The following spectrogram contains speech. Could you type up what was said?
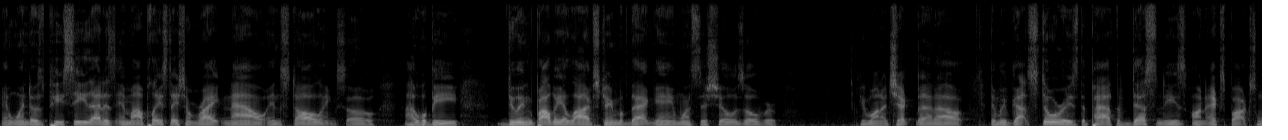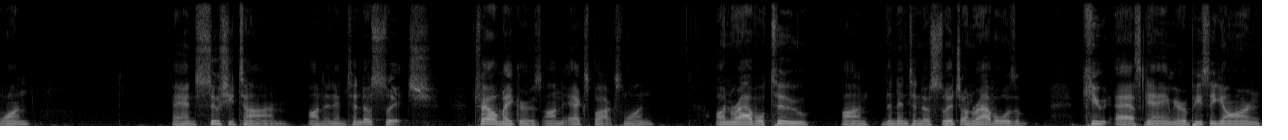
and Windows PC. That is in my PlayStation right now installing. So I will be doing probably a live stream of that game once this show is over if you want to check that out. Then we've got Stories, The Path of Destinies on Xbox One, and Sushi Time on the Nintendo Switch, Trailmakers on Xbox One, Unravel 2 on the Nintendo Switch. Unravel was a cute ass game. You're a piece of yarn,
